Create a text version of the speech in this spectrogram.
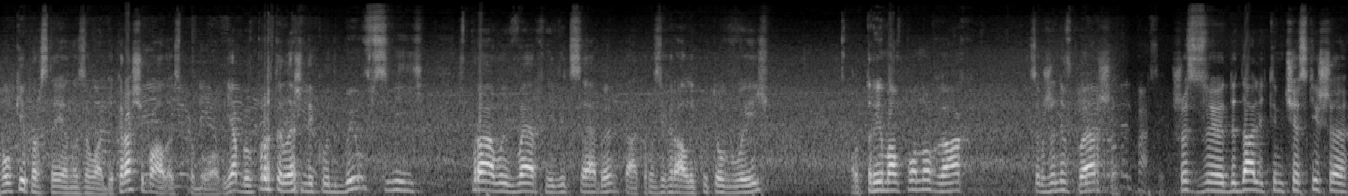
Голкіпер стає на заваді. Краще б Алекс пробивав. Я би в протилежний кут бив свій в правий верхній від себе. Так, розіграли кутовий. Отримав по ногах. Це вже не вперше. Щось е, дедалі тим частіше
